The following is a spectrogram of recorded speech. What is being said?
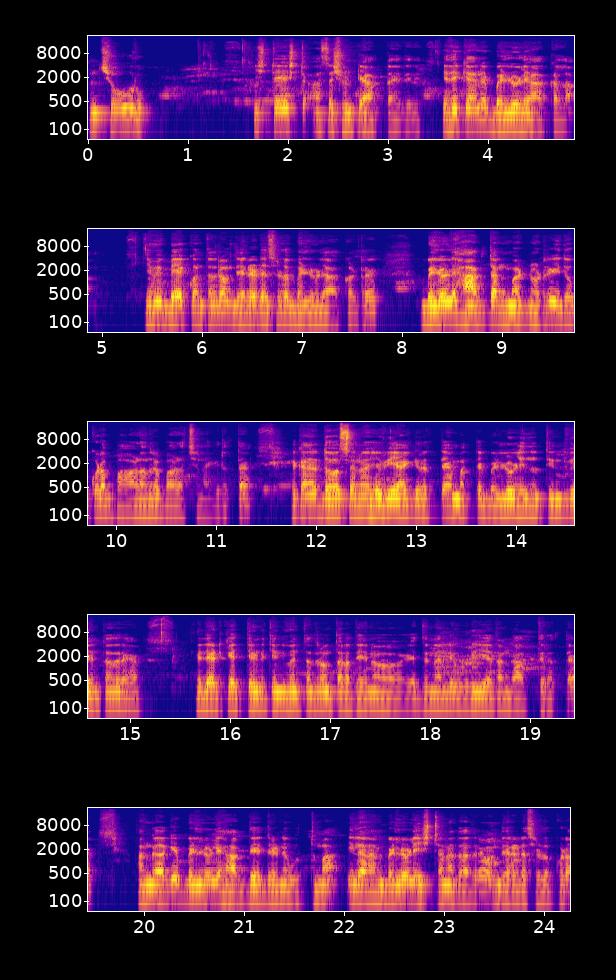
ಒಂದು ಚೂರು ಇಷ್ಟೇಷ್ಟು ಹಸಿ ಶುಂಠಿ ಹಾಕ್ತಾಯಿದ್ದೀನಿ ಇದಕ್ಕೆ ಅಂದರೆ ಬೆಳ್ಳುಳ್ಳಿ ಹಾಕಲ್ಲ. ನಿಮಗೆ ಬೇಕು ಅಂತಂದರೆ ಒಂದು ಎರಡು ಹೆಸರು ಬೆಳ್ಳುಳ್ಳಿ ಹಾಕೊಳ್ರಿ. ಬೆಳ್ಳುಳ್ಳಿ ಹಾಕ್ದಂಗೆ ಮಾಡಿ ನೋಡ್ರಿ, ಇದು ಕೂಡ ಭಾಳ ಅಂದರೆ ಭಾಳ ಚೆನ್ನಾಗಿರುತ್ತೆ. ಯಾಕಂದರೆ ದೋಸೆನೂ ಹೆವಿ ಆಗಿರುತ್ತೆ, ಮತ್ತು ಬೆಳ್ಳುಳ್ಳಿನೂ ತಿಂದ್ವಿ ಅಂತಂದರೆ, ಎದೆಟ್ಗೆ ತಿಂಡಿ ತಿಂದ್ವಿ ಅಂತಂದರೆ ಒಂಥರ ಅದೇನೋ ಎದೆನಲ್ಲಿ ಉರಿ ಎದಂಗೆ ಆಗ್ತಿರುತ್ತೆ. ಹಾಗಾಗಿ ಬೆಳ್ಳುಳ್ಳಿ ಹಾಕದೇ ಇದ್ರೇ ಉತ್ತಮ. ಇಲ್ಲ, ನಾನು ಬೆಳ್ಳುಳ್ಳಿ ಇಷ್ಟ ಅನ್ನೋದಾದರೆ ಒಂದೆರಡು ಹೆಸರು ಕೂಡ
